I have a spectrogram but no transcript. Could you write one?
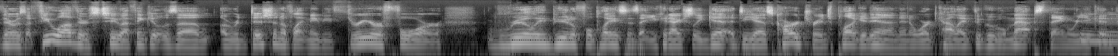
there was a few others too. I think it was a, a rendition of like maybe three or four really beautiful places that you could actually get a DS cartridge, plug it in, and it worked kind of like the Google Maps thing where you could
